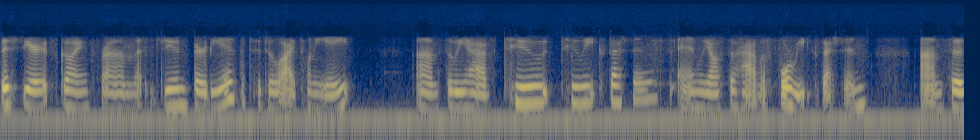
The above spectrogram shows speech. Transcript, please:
this year it's going from June 30th to July 28th. Um, so we have two two week sessions, and we also have a four week session. Um, so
